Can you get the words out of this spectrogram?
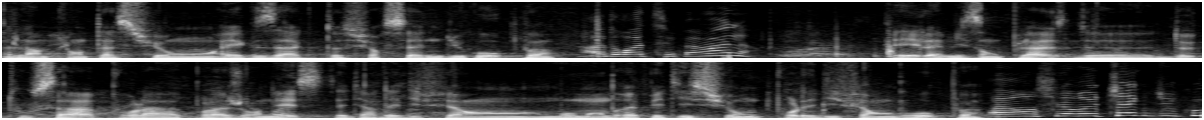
l'implantation exacte sur scène du groupe. À droite, c'est pas mal. Et la mise en place de, tout ça pour la, pour la journée, c'est-à-dire des différents moments de répétition pour les différents groupes. Ah, on se le recheck du coup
